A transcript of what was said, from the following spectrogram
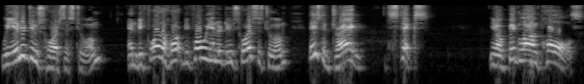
we introduced horses to them, and before the hor- before we introduced horses to them, they used to drag sticks, you know, big long poles,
